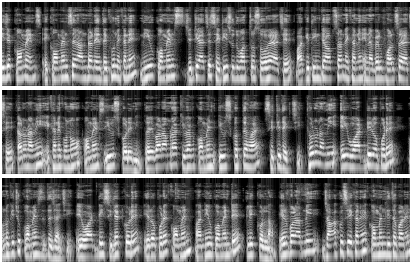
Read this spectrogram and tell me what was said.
এই যে কমেন্টস, এই কমেন্টস এর আন্ডারে দেখুন এখানে নিউ কমেন্টস যেটি আছে সেটি শুধুমাত্র শো হয়ে আছে। বাকি তিনটে অপশন এখানে এনাবেল ফলস হয়ে আছে। কারণ আমি এখানে কোনো কমেন্টস ইউজ করিনি। তো এবার আমরা কীভাবে কমেন্ট ইউজ করতে হয় সেটি দেখছি। ধরুন আমি এই ওয়ার্ডটির ওপরে কোনো কিছু কমেন্টস দিতে চাইছি। এই ওয়ার্ডটি সিলেক্ট করে এর ওপরে কমেন্ট বা নিউ কমেন্টে ক্লিক করলাম। এরপর আপনি যা খুশি এখানে কমেন্ট দিতে পারেন।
